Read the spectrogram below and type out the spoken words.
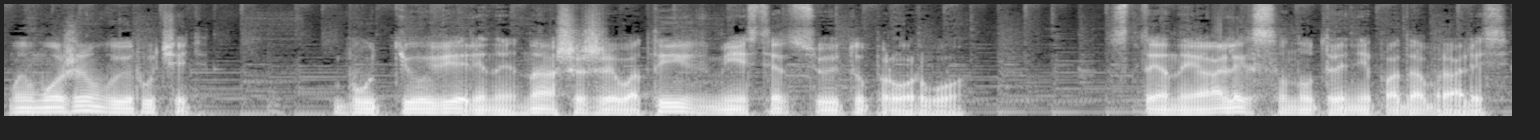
мы можем выручить. Будьте уверены, наши животы вместят всю эту прорву». Стэн и Алекс внутренне подобрались.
